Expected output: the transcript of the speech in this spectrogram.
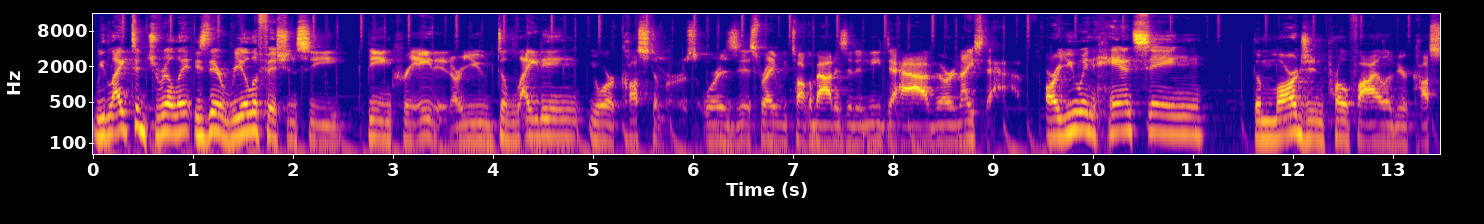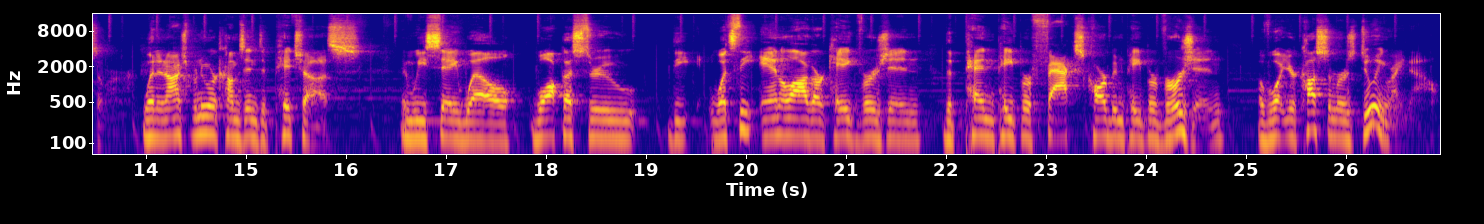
we like to drill it. Is there real efficiency being created? Are you delighting your customers? Or is this, right, we talk about, is it a need to have or nice to have? Are you enhancing the margin profile of your customer? When an entrepreneur comes in to pitch us and we say, well, walk us through the what's the analog archaic version, the pen, paper, fax, carbon paper version of what your customer is doing right now.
